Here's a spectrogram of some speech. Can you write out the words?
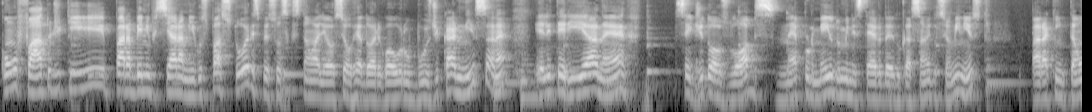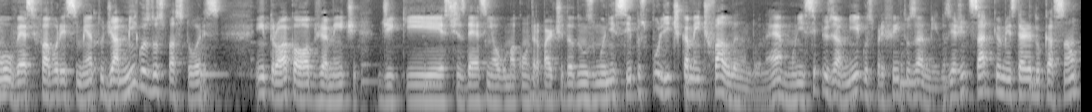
com o fato de que, para beneficiar amigos pastores, pessoas que estão ali ao seu redor igual urubus de carniça, né, ele teria, né, cedido aos lobbies, né, por meio do Ministério da Educação e do seu ministro, para que então houvesse favorecimento de amigos dos pastores, em troca, obviamente, de que estes dessem alguma contrapartida dos municípios politicamente falando, né? Municípios amigos, prefeitos amigos. E a gente sabe que o Ministério da Educação,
